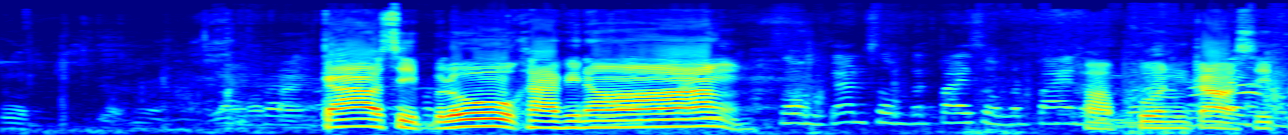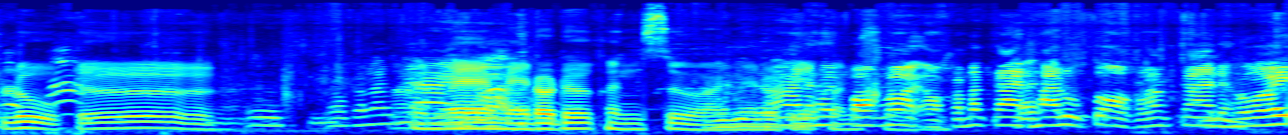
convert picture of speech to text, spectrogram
ผู้เก้าสิบลูกค่ะพี่น้อง ส่งกันส่งกันไปส่งกันไปขอบคุณเก้าสิบลูกเด้อเออออกกำลังคุกาณยแม่เมโลเดอร์คนสวยเมโลมาดี้ให้คนปอกสหน่วอยยออกกำลังกายพาลูกต้องออกกำลังกายหน่อยเฮ้ย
